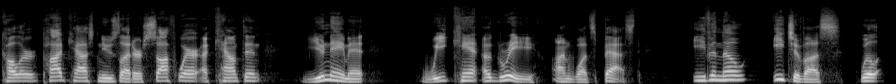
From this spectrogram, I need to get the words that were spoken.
color, podcast, newsletter, software, accountant, you name it. We can't agree on what's best, even though each of us will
